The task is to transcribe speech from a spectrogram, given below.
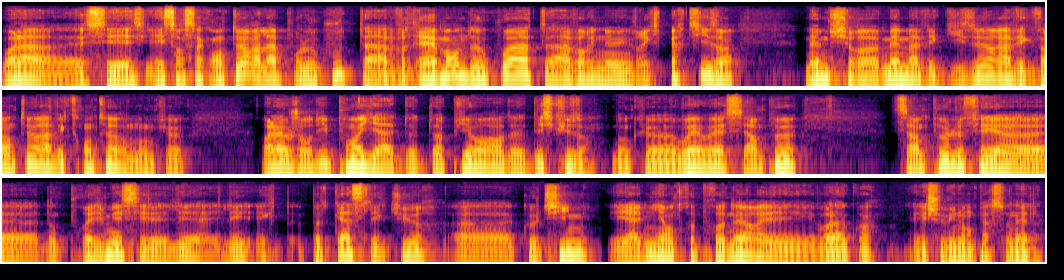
Voilà, et 150 heures, là, pour le coup, tu as vraiment de quoi avoir une, vraie expertise. Hein. Même, sur, même avec 10 heures, avec 20 heures, avec 30 heures. Donc, voilà, aujourd'hui, pour moi, il ne doit plus y avoir d'excuses. Donc, euh, ouais, ouais, c'est un peu. C'est un peu le fait. Euh, donc, pour résumer, c'est les, podcasts, lecture, euh, coaching et amis entrepreneurs et voilà quoi. Et cheminement personnel.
